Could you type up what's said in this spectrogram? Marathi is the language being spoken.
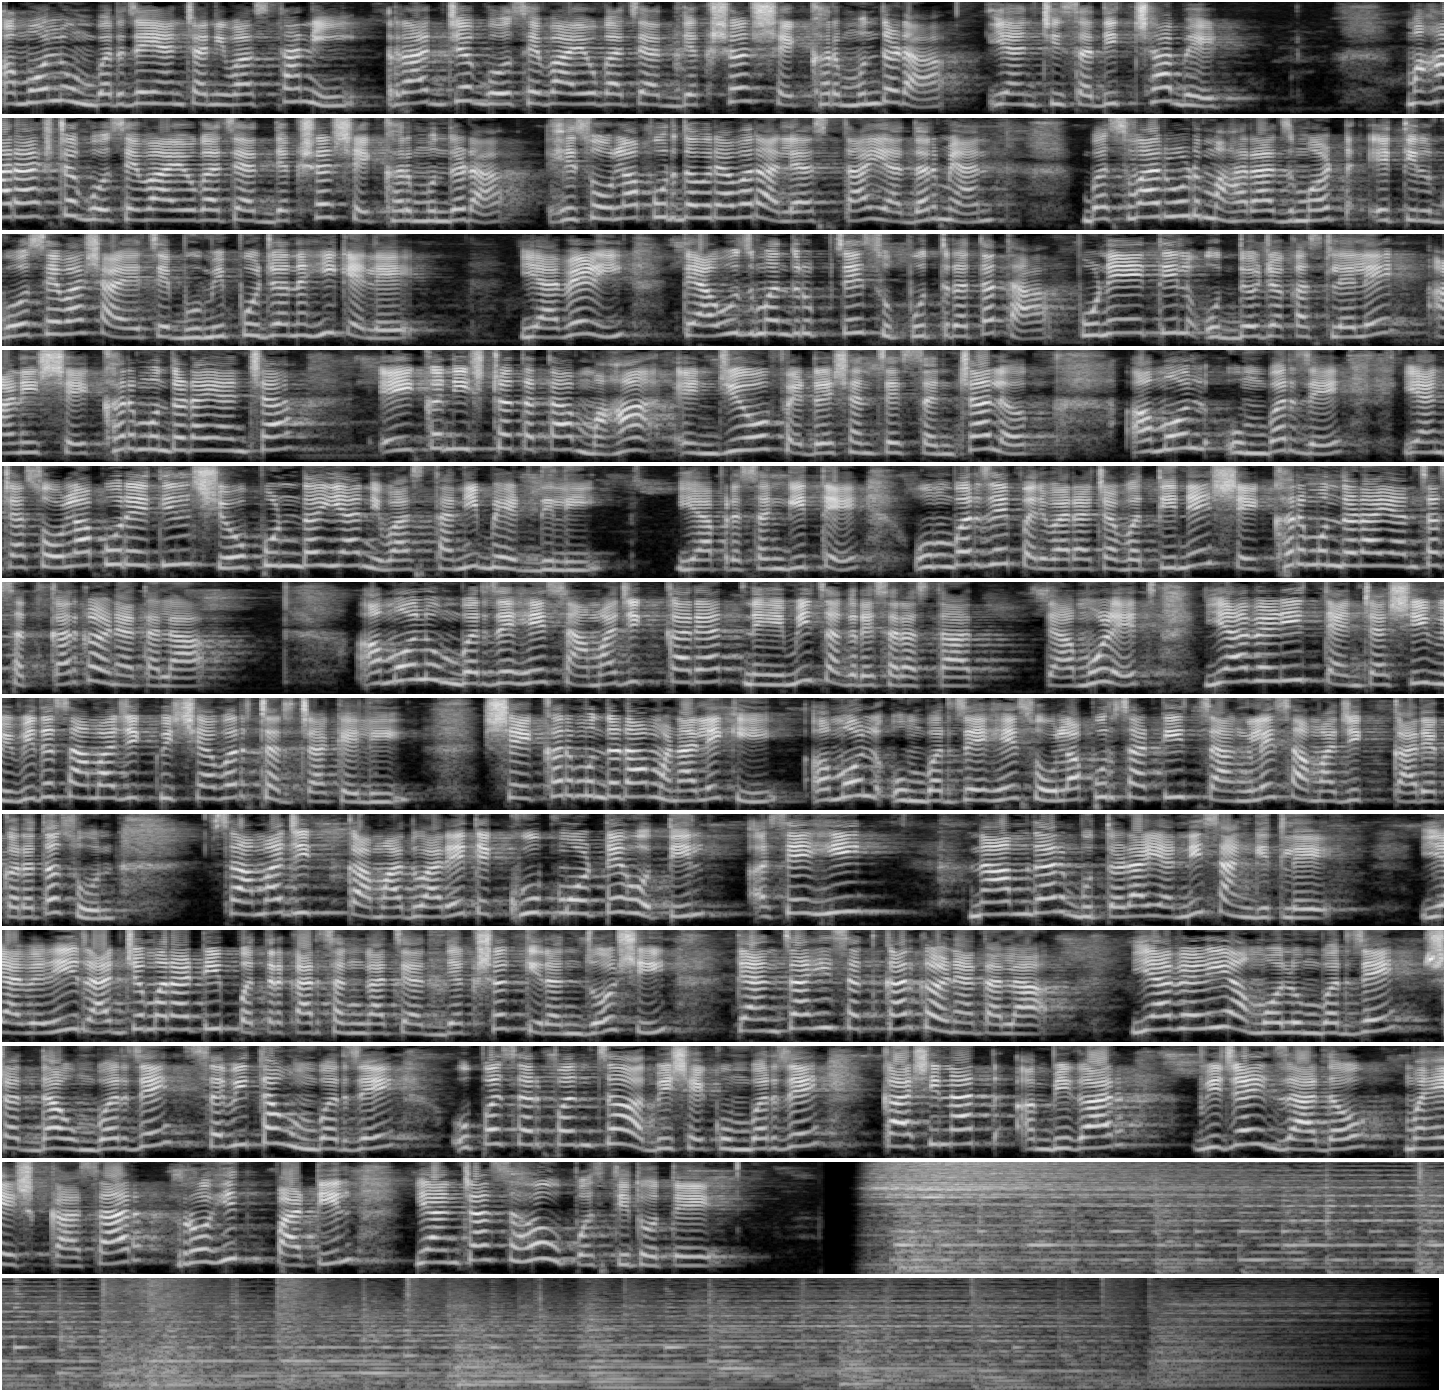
अमोल उंबर्जे यांच्या निवासस्थानी राज्य गोसेवा आयोगाचे अध्यक्ष शेखर मुंदडा यांची सदिच्छा भेट. महाराष्ट्र गोसेवा आयोगाचे अध्यक्ष शेखर मुंदडा हे सोलापूर दौऱ्यावर आले असता या दरम्यान बसवारूढ महाराज मठ येथील गोसेवा शाळेचे भूमिपूजनही केले. यावेळी ते औज मंद्रुपचे सुपुत्र तथा पुणे येथील उद्योजक असलेले आणि शेखर मुंदडा यांच्या एकनिष्ठ तथा महा एन जी ओ फेडरेशनचे संचालक अमोल उंबरजे यांच्या सोलापूर येथील शिवपुंड या निवासस्थानी भेट दिली. या प्रसंगी ते उंबरजे परिवाराच्या वतीने शेखर मुंदडा यांचा सत्कार करण्यात आला. अमोल उंबरजे हे सामाजिक कार्यात नेहमीच अग्रेसर असतात. त्यामुळेच यावेळी त्यांच्याशी विविध सामाजिक विषयावर चर्चा केली. शेखर मुंदडा म्हणाले की अमोल उंबरजे हे सोलापूरसाठी चांगले सामाजिक कार्य करत असून सामाजिक कामाद्वारे ते खूप मोठे होतील असेही नामदार भुतडा यांनी सांगितले. यावेळी राज्य मराठी पत्रकार संघाचे अध्यक्ष किरण जोशी त्यांचाही सत्कार करण्यात आला. यावेळी अमोल उंबरजे श्रद्धा उंबरजे सविता उंबरजे उपसरपंच अभिषेक उंबरजे काशीनाथ अंबिगार विजय जाधव महेश कासार रोहित पाटील यांच्यासह उपस्थित होते.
